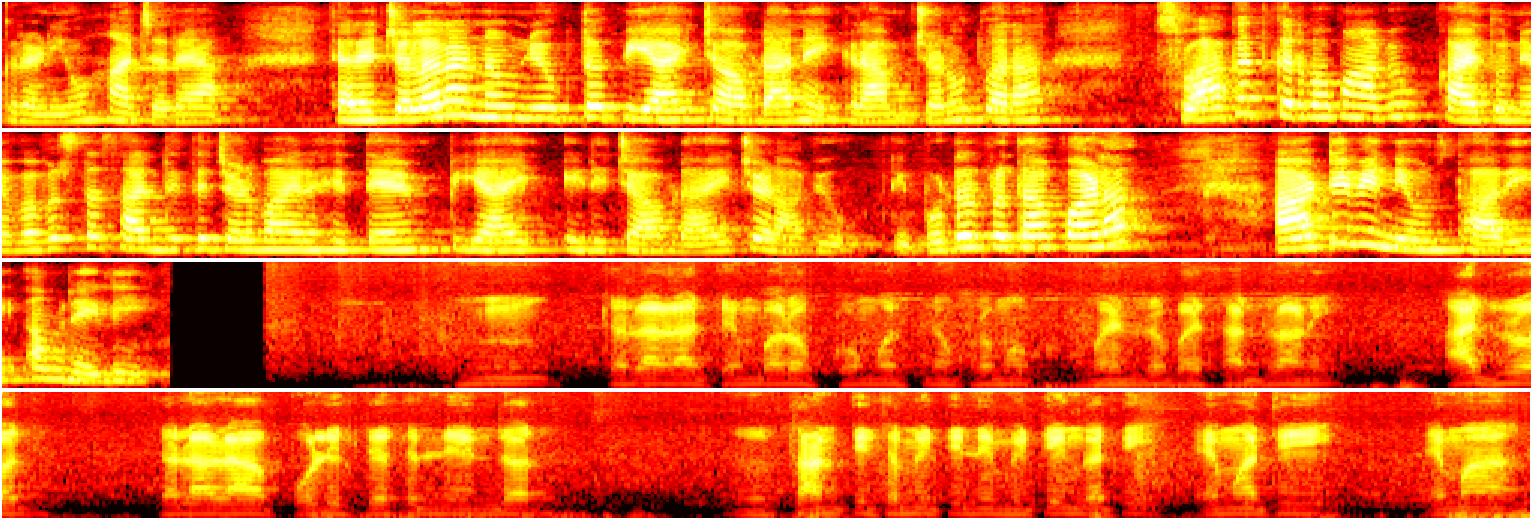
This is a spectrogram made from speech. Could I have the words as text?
અગ્રણીઓ હાજર રહ્યા. ત્યારે ચલાલા નવનિયુક્ત પીઆઈ ચાવડાને ગ્રામજનો દ્વારા સ્વાગત કરવામાં આવ્યું. કાયદો અને વ્યવસ્થા સારી રીતે જળવાઈ રહે તેમ પીઆઈ એડી ચાવડાએ જણાવ્યું. રિપોર્ટર પ્રતાપવાળા RTV news Dhari Amreli. Chalala chamber of કોમર્સનો પ્રમુખ મહેન્દ્રભાઈ સાદરાણી આજરોજ ચલાલા પોલીસ સ્ટેશનની અંદર શાંતિ સમિતિની મિટિંગ હતી. એમાંથી એમાં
